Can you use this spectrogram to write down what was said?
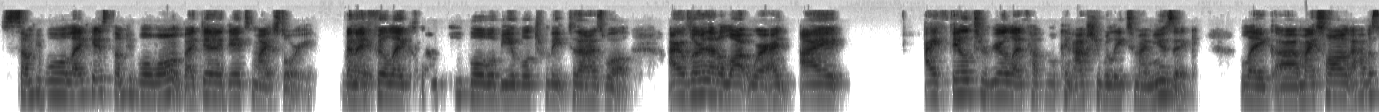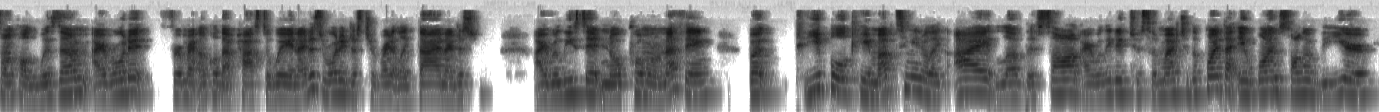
Some people will like it, some people won't, but at the end of the day, it's my story. And I feel like some people will be able to relate to that as well. I've learned that a lot where I I I failed to realize how people can actually relate to my music. Like uh, my song, I have a song called Wisdom. I wrote it for my uncle that passed away, and I just wrote it just to write it like that. And I just I released it, no promo, nothing. But people came up to me, and they're like, "I love this song. I related to it so much to the point that it won Song of the Year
